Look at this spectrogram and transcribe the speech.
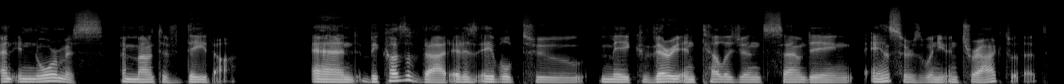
an enormous amount of data. And because of that, it is able to make very intelligent sounding answers when you interact with it.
